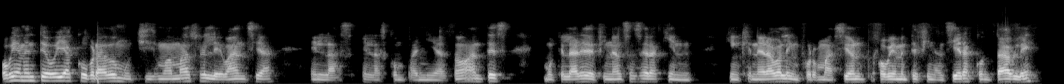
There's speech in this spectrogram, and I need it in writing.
obviamente hoy ha cobrado muchísima más relevancia en las, en las compañías, ¿no? Antes, como que el área de finanzas era quien, quien generaba la información, obviamente financiera, contable.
